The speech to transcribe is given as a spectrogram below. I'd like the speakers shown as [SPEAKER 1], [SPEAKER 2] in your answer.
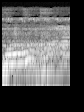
[SPEAKER 1] Mm-hmm.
